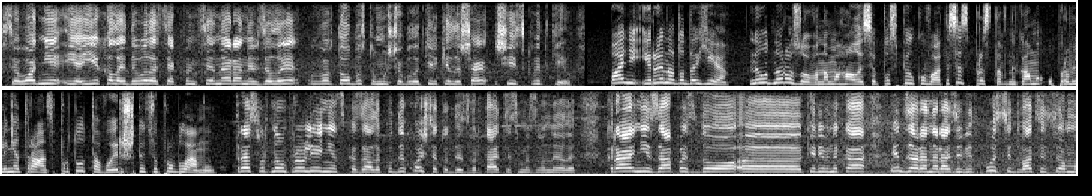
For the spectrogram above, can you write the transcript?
Сьогодні я їхала і дивилася, як пенсіонера не взяли в автобус, тому що було тільки лише 6 квитків. Пані Ірина додає, неодноразово намагалися поспілкуватися з представниками управління транспорту та вирішити цю проблему. Транспортне управління сказали, куди хочете, туди звертайтесь. Ми дзвонили. Крайній запис до е, керівника. Він зараз наразі відпустить відпустці 27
